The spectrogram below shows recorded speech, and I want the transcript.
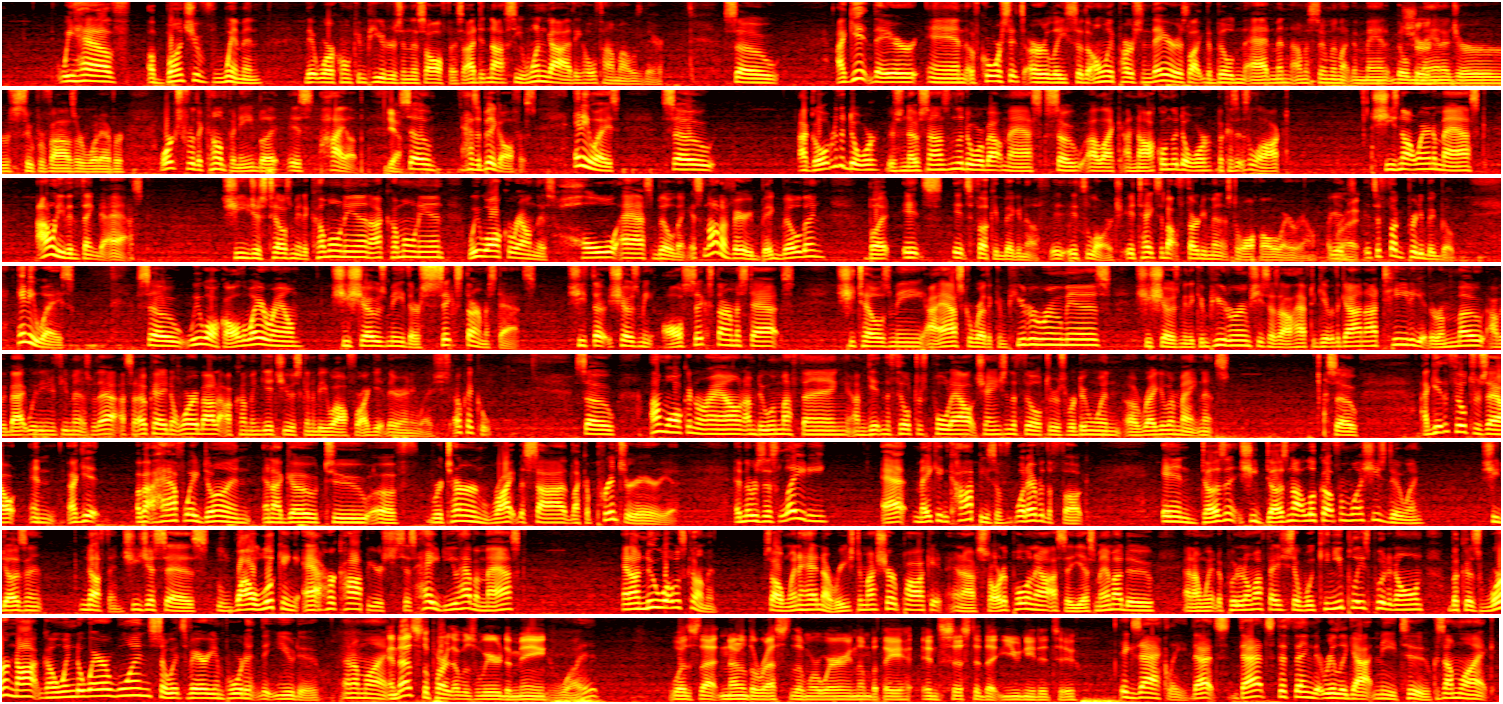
we have a bunch of women that work on computers in this office. I did not see one guy the whole time I was there. So I get there, and of course it's early, so the only person there is like the building admin. I'm assuming like the man, building Sure. manager, supervisor, whatever. Works for the company, but is high up. Yeah. So has a big office. Anyways, so I go up to the door. There's no signs on the door about masks, so I like I knock on the door because it's locked. She's not wearing a mask. I don't even think to ask. She just tells me to come on in. I come on in. We walk around this whole ass building. It's not a very big building, but it's it's fucking big enough. It, it's large. It takes about 30 minutes to walk all the way around. Like it's, Right. it's a fucking pretty big building. Anyways, so we walk all the way around. She shows me there's six thermostats. She th- shows me all six thermostats. She tells me, I ask her where the computer room is. She shows me the computer room. She says, I'll have to get with the guy in IT to get the remote. I'll be back with you in a few minutes with that. I said, okay, don't worry about it. I'll come and get you. It's going to be a while before I get there anyway. She says, okay, cool. So I'm walking around. I'm doing my thing. I'm getting the filters pulled out, changing the filters. We're doing uh, regular maintenance. So I get the filters out and I get about halfway done and I go to uh, return right beside like a printer area. And there was this lady at making copies of whatever the fuck and doesn't she does not look up from what she's doing. She doesn't nothing. She just says while looking at her copier, she says, "Hey, do you have a mask?" And I knew what was coming. So I went ahead and I reached in my shirt pocket and I started pulling out. I said, Yes, ma'am, I do. And I went to put it on my face. She said, Well, can you please put it on? Because we're not going to wear one, so it's very important that you do. And I'm like, And that's the part that was weird to me What? Was that none of the rest of them were wearing them, but they insisted that you needed to. Exactly. That's that's the thing that really got me too. Because I'm like,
